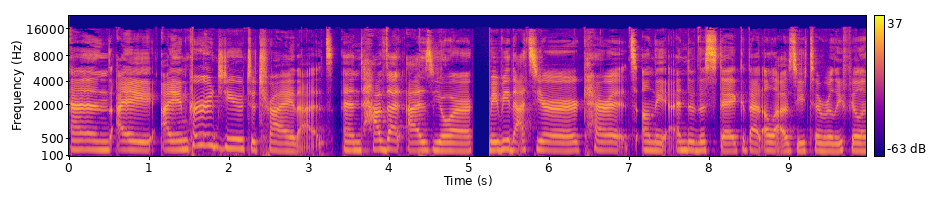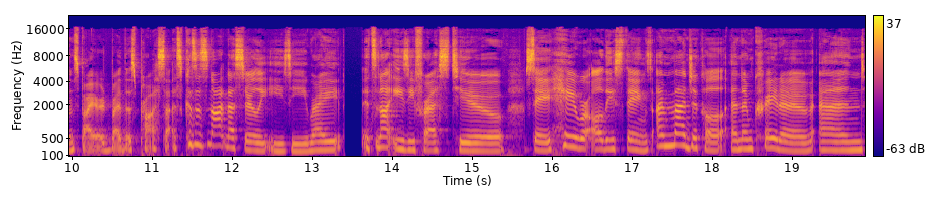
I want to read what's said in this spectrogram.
and I I encourage you to try that and have that as your maybe that's your carrot on the end of the stick that allows you to really feel inspired by this process cuz it's not necessarily easy, right? It's not easy for us to say, "Hey, we're all these things. I'm magical and I'm creative and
